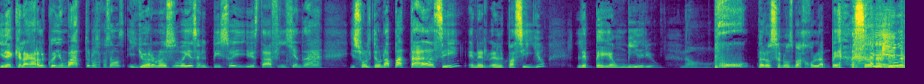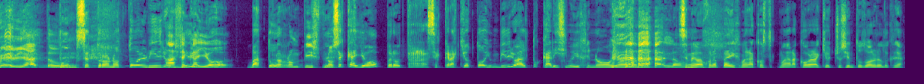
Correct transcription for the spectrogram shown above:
Y de que le agarra el cuello un vato, nos acostamos. Y yo era uno de esos güeyes en el piso y, y estaba fingiendo. ah, y solté una patada así en el, en el pasillo. Le pegué a un vidrio. No. Pero se nos bajó la peda. Inmediato. ¡Pum! Se tronó todo el vidrio. Ah, se vidrio- cayó. Vato. Lo rompiste. No se cayó, pero trrr, se craqueó todo. Y un vidrio alto, carísimo. Y dije, no, ya madre. No, Se me bajó la peda y dije, me van, a cost- me van a cobrar aquí 800 dólares, lo que sea.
